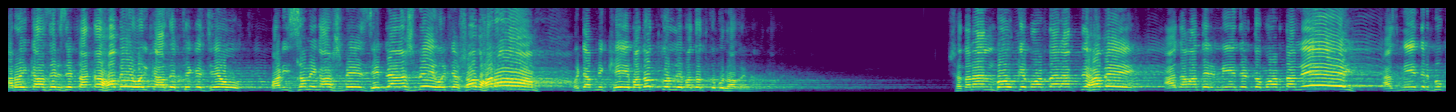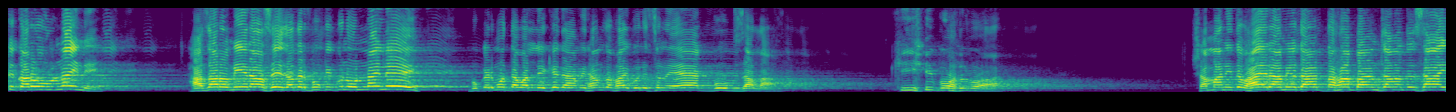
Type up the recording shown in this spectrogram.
আর ওই কাজের যে টাকা হবে, ওই কাজের থেকে যেও পারিশ্রমিক আসবে, যেটা আসবে, ওইটা সব হারাম। ওইটা আপনি খেয়ে বাদত করলে বাদত কবুল হবে না। সুতরাং বউকে পর্দা রাখতে হবে। আজ আমাদের মেয়েদের তো পর্দা নেই। আজ মেয়েদের বুকে কারও উন্নয় নেই। হাজারো মেয়েরা আছে, যাদের বুকে কোনো অন্যায় নেই। বুকের মধ্যে আবার লিখে দেয়, আমির হামজা ভাই বলেছেন, এক বুক জ্বালা। কি বলব? সম্মানিত ভাইয়েরা, আমিও তার তাহাবান জানাতে চাই।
